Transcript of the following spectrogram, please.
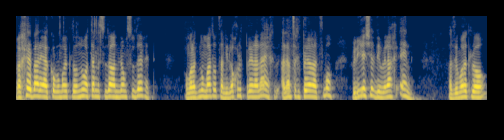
רחל באה ליעקב ואומרת לו, נו, אתה מסודר, אני לא מסודרת. הוא אומר לה, נו, מה את רוצה? אני לא יכול להתפלל עלייך, אדם צריך להתפלל על עצמו, ולי יש ילדים ולך אין. אז היא אומרת לו,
